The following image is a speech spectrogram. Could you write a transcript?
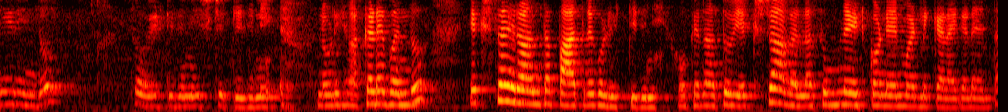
ನೀರಿಂದು. ಸೊ ಇಟ್ಟಿದ್ದೀನಿ ಇಷ್ಟು ಇಟ್ಟಿದ್ದೀನಿ ನೋಡಿ, ಆ ಕಡೆ ಬಂದು ಎಕ್ಸ್ಟ್ರಾ ಇರೋ ಅಂಥ ಪಾತ್ರೆಗಳು ಇಟ್ಟಿದ್ದೀನಿ. ಓಕೆನಾ ಅಥವಾ ಎಕ್ಸ್ಟ್ರಾ ಅವೆಲ್ಲ ಸುಮ್ಮನೆ ಇಟ್ಕೊಂಡು ಏನು ಮಾಡಲಿ ಕೆಳಗಡೆ ಅಂತ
